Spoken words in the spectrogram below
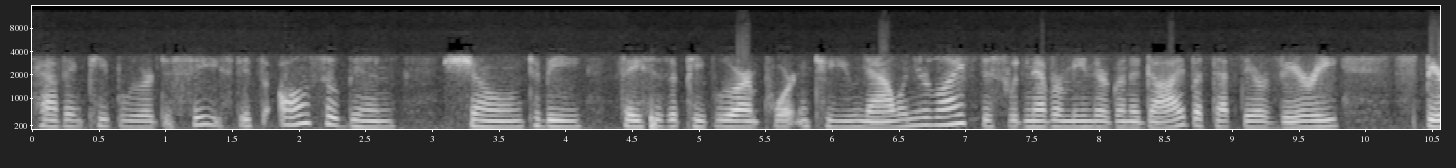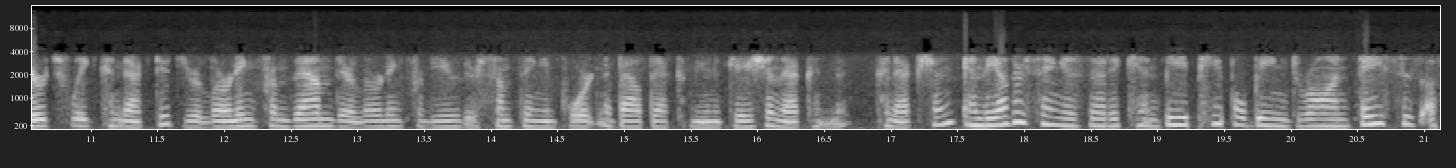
having people who are deceased, it's also been shown to be faces of people who are important to you now in your life. This would never mean they're going to die, but that they're very spiritually connected. You're learning from them, they're learning from you. There's something important about that communication, that con- connection. And the other thing is that it can be people being drawn, faces of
